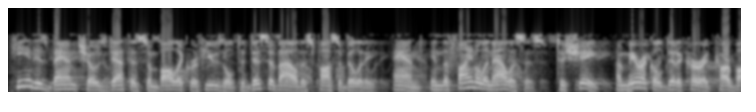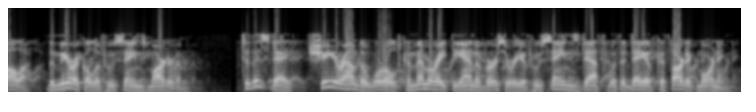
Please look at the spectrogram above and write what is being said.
He and his band chose death as symbolic refusal to disavow this possibility, and, in the final analysis, to shape, a miracle did occur at Karbala, the miracle of Hussein's martyrdom. To this day, Shia around the world commemorate the anniversary of Hussein's death with a day of cathartic mourning.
